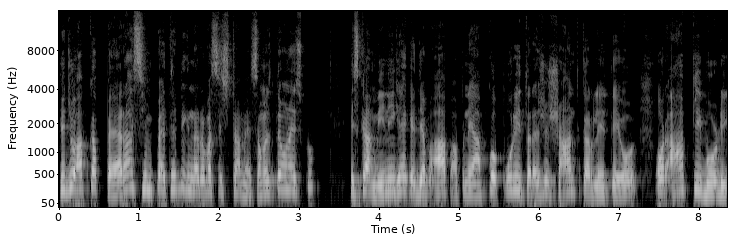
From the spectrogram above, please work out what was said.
कि जो आपका पैरासिंपैथेटिक नर्वस सिस्टम है, समझते हो ना इसको? इसका मीनिंग है कि जब आप अपने आप को पूरी तरह से शांत कर लेते हो और आपकी बॉडी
